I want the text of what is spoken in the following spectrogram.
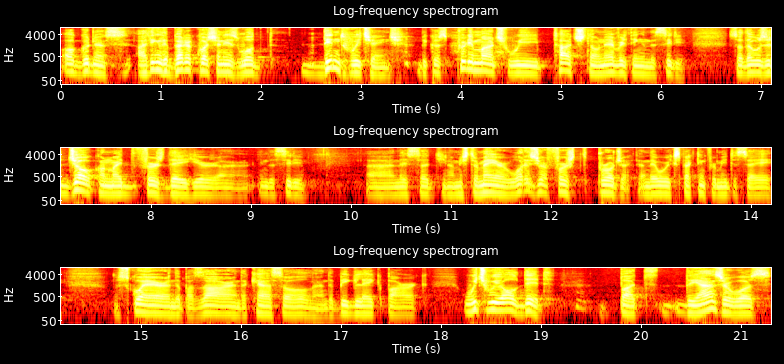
Oh, goodness. I think the better question is what didn't we change? Because pretty much we touched on everything in the city. So there was a joke on my first day here uh, in the city. Uh, and they said, you know, Mr. Mayor, what is your first project? And they were expecting for me to say the square and the bazaar and the castle and the big lake park, which we all did. But the answer was,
